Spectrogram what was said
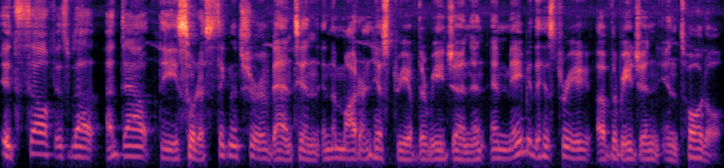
itself is without a doubt the sort of signature event in, in the modern history of the region and, and maybe the history of the region in total.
